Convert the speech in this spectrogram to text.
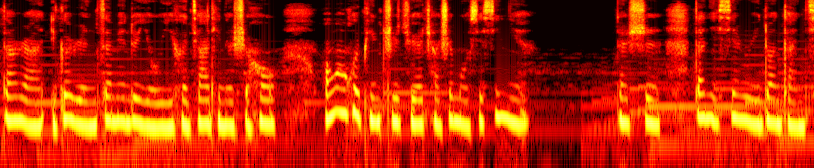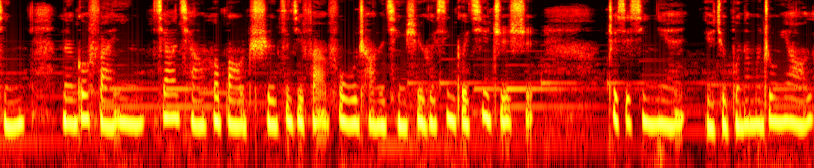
当然，一个人在面对友谊和家庭的时候，往往会凭直觉产生某些信念。但是，当你陷入一段感情，能够反映、加强和保持自己反复无常的情绪和性格气质时，这些信念也就不那么重要了。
